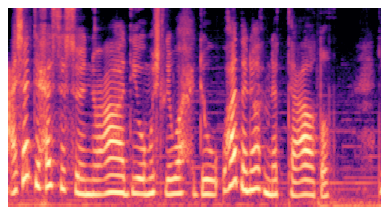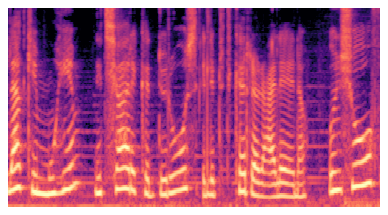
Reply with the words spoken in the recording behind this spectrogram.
عشان تحسسوا إنه عادي ومش لوحده وهذا نوع من التعاطف. لكن مهم نتشارك الدروس اللي بتتكرر علينا ونشوف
